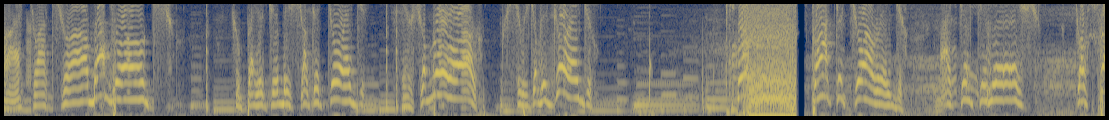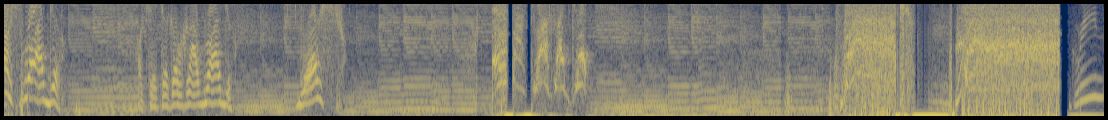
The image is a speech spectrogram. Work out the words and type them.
I got some boots! You better give me something good! Here's some more! We something good? Pocket drawing! I think it is the first one! I think I got that one. Yes? Oh my god, that's it! Green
